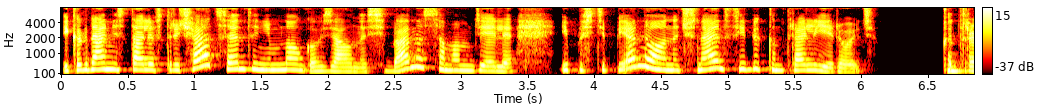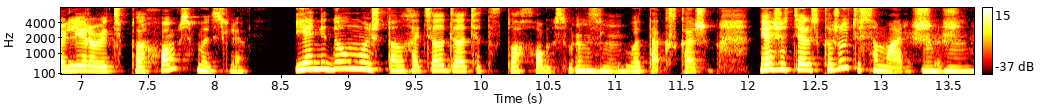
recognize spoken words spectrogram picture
И когда они стали встречаться, Энтони немного взял на себя на самом деле, и постепенно он начинает Фиби контролировать. Контролировать в плохом смысле? Я не думаю, что он хотел делать это в плохом смысле, угу. вот так скажем. я сейчас тебе расскажу, ты сама решишь. Угу.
